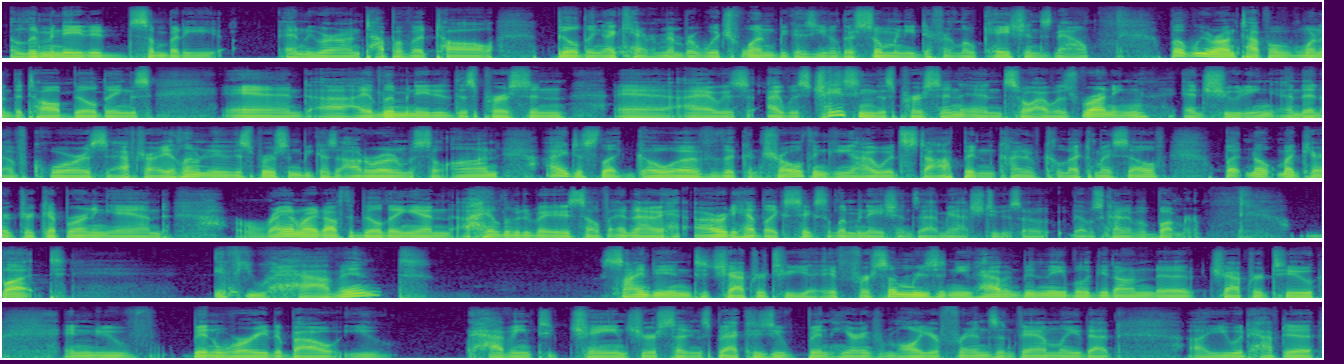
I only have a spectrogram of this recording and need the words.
eliminated somebody and we were on top of a tall building. I can't remember which one because you know there's so many different locations now. But we were on top of one of the tall buildings, and uh, I eliminated this person. And I was I was chasing this person, and so I was running and shooting. And then of course, after I eliminated this person because auto run was still on, I just let go of the control, thinking I would stop and kind of collect myself. But nope, my character kept running and ran right off the building, and I eliminated myself. And I already had like six eliminations that match too, so that was kind of a bummer. But if you haven't signed in to chapter 2 yet, if for some reason you haven't been able to get on to chapter 2 and you've been worried about you having to change your settings back because you've been hearing from all your friends and family that uh, you would have to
